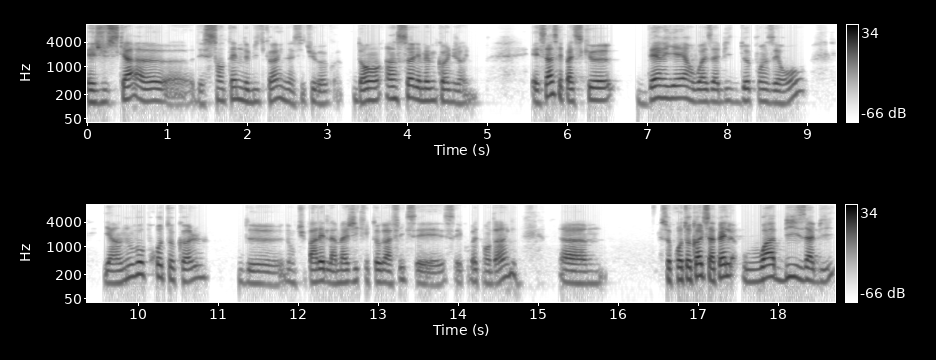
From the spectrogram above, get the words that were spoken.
et jusqu'à des centaines de Bitcoin si tu veux, quoi, dans un seul et même CoinJoin. Et ça, c'est parce que derrière Wasabi 2.0, il y a un nouveau protocole. De, donc, tu parlais de la magie cryptographique, c'est complètement dingue. Euh, ce protocole s'appelle Wabi-Sabi,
